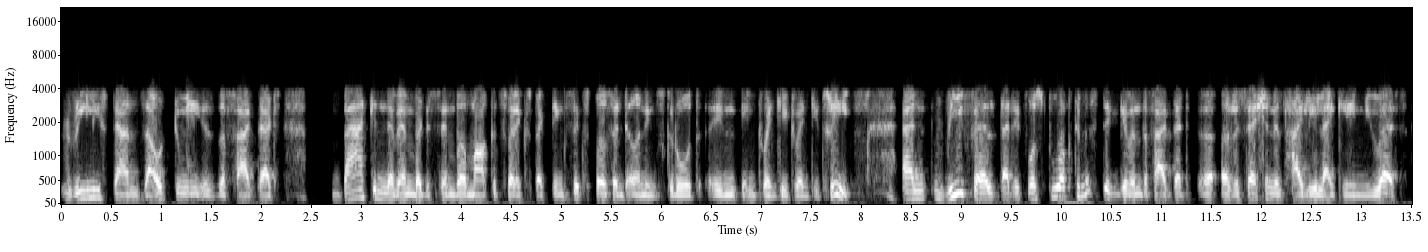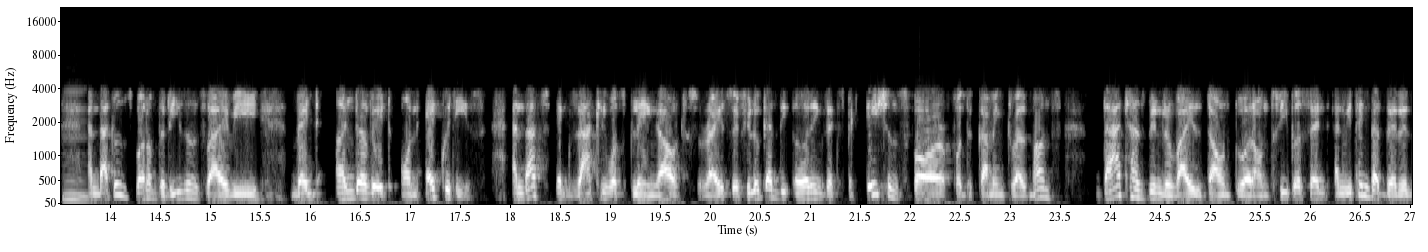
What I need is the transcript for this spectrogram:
really stands out to me is the fact that back in November, December, markets were expecting 6% earnings growth in, in 2023. And we felt that it was too optimistic given the fact that uh, a recession is highly likely in US. Mm. And that was one of the reasons why we went underweight on equities. And that's exactly what's playing out, right? So if you look at the earnings expectations for, for the coming 12 months, that has been revised down to around 3%, and we think that there is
